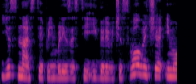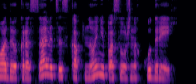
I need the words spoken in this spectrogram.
ясна степень близости Игоря Вячеславовича и молодой красавицы с копной непослушных кудрей.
